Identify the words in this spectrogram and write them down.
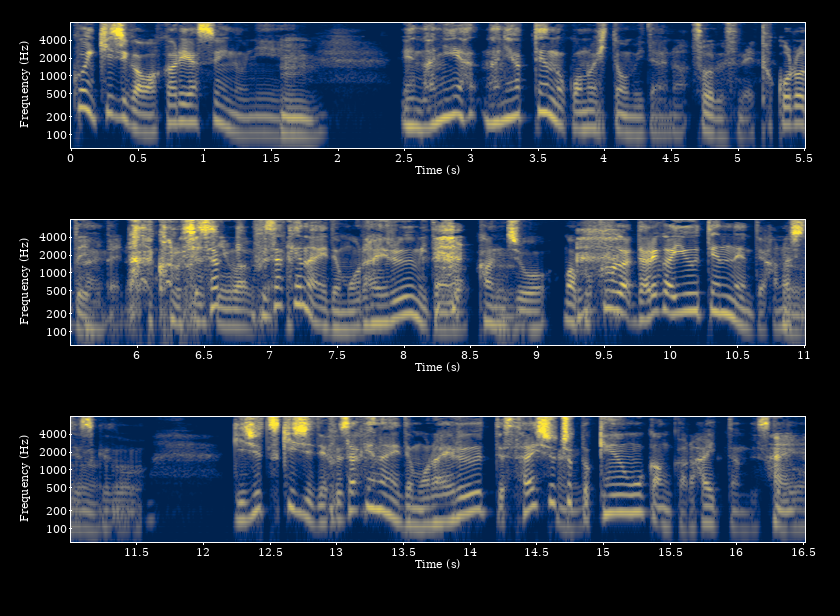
ごい記事がわかりやすいのに、うんえ、何や、何やってんのこの人みたいな。そうですね。ところで、みたいな。はい、この写真はふざけないでもらえるみたいな感情。うん、まあ僕が誰が言うてんねんって話ですけど、うんうんうん、技術記事でふざけないでもらえるって最初ちょっと嫌悪感から入ったんですけど、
